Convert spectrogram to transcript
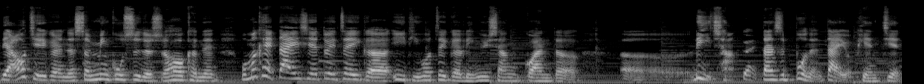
了解一个人的生命故事的时候，可能我们可以带一些对这个议题或这个领域相关的呃立场，对但是不能带有偏见。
